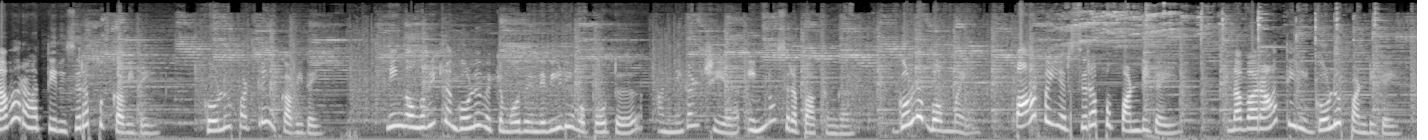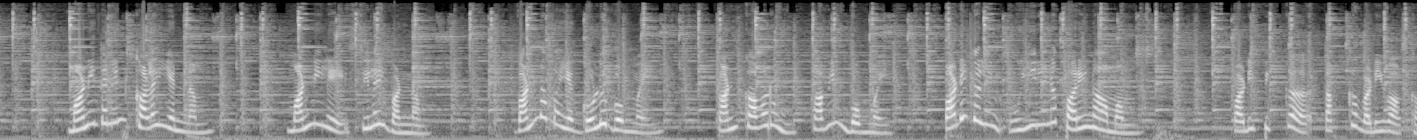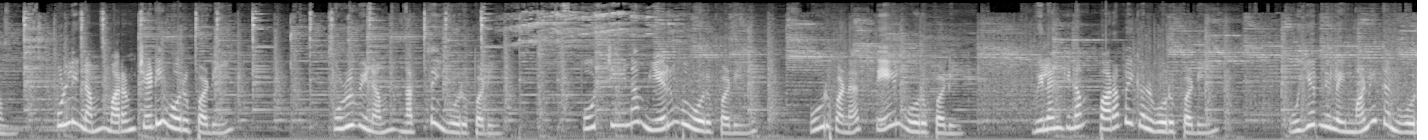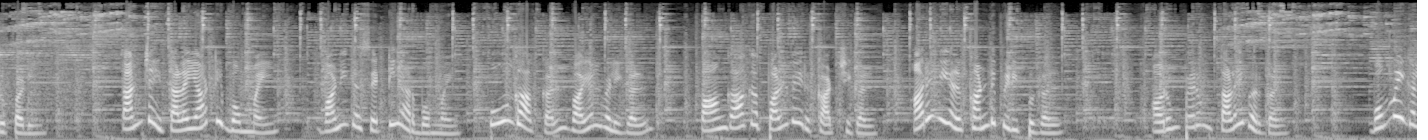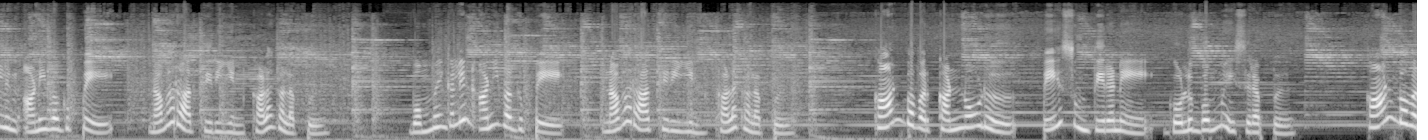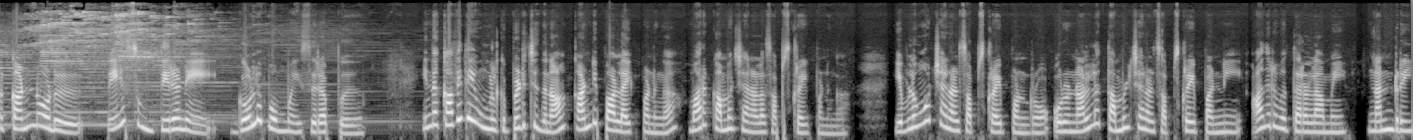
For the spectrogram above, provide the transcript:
நவராத்திரி சிறப்பு கவிதை கொலு பற்றிய கவிதை. நீங்கள் உங்கள் வீட்டில் கொலு வைக்கும்போது இந்த வீடியோவை போட்டு அந்த நிகழ்ச்சியை இன்னும் சிறப்பாக்குங்க. கொலு பொம்மை பார்வையர் சிறப்பு பண்டிகை நவராத்திரி கொலு பண்டிகை. மனிதனின் கலை எண்ணம் மண்ணிலே சிலை வண்ணம். வண்ணமய கொலு பொம்மை கண்கவரும் கவின் பொம்மை. படிகளின் உயிரின பரிணாமம் படிப்பிக்க தக்க வடிவாக்கம். புள்ளினம் மரம் செடி ஒரு படி புழுவினம் நத்தை ஒரு படி பூச்சியினம் எறும்பு ஒரு படி ஊர்வன தேல் ஒரு படி விலங்கினம் பறவைகள் ஒரு படி உயர்நிலை மனிதன் ஒரு படி தஞ்சை தலையாட்டி பொம்மை வணிக செட்டியார் பொம்மை பூங்காக்கள் வயல்வெளிகள் பாங்காக பல்வேறு காட்சிகள் அறிவியல் கண்டுபிடிப்புகள் அரும்பெரும் தலைவர்கள் பொம்மைகளின் அணிவகுப்பே நவராத்திரியின் கலகலப்பு. பொம்மைகளின் அணிவகுப்பே நவராத்திரியின் கலகலப்பு. காண்பவர் கண்ணோடு பேசும் திறனே கொலு பொம்மை சிறப்பு. காண்பவர் கண்ணோடு பேசும் திறனே கொலு பொம்மை சிறப்பு. இந்த கவிதை உங்களுக்கு பிடிச்சதுன்னா கண்டிப்பாக லைக் பண்ணுங்கள் மறக்காமல் சேனலை சப்ஸ்கிரைப் பண்ணுங்கள் எவ்வளவோ சேனல் சப்ஸ்கிரைப் பண்ணுறோம் ஒரு நல்ல தமிழ் சேனல் சப்ஸ்கிரைப் பண்ணி ஆதரவு தரலாமே. நன்றி.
